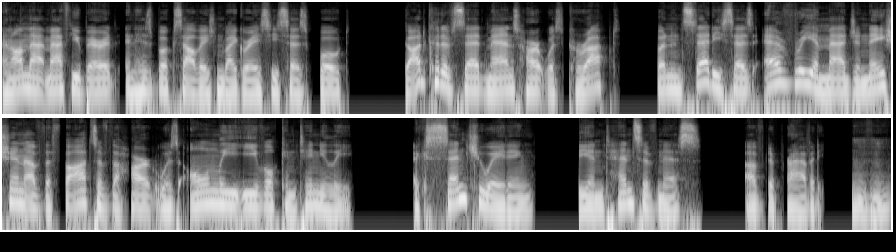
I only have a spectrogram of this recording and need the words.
And on that, Matthew Barrett, in his book Salvation by Grace, he says, quote, God could have said man's heart was corrupt, but instead he says every imagination of the thoughts of the heart was only evil continually, accentuating the intensiveness of depravity. Mm-hmm.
